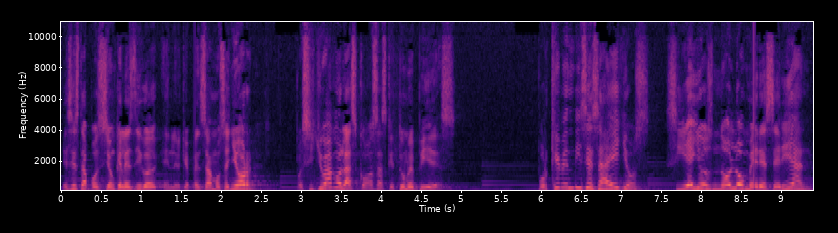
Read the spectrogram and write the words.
Es esta posición que les digo en el que pensamos, Señor, pues si yo hago las cosas que tú me pides, ¿por qué bendices a ellos si ellos no lo merecerían?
